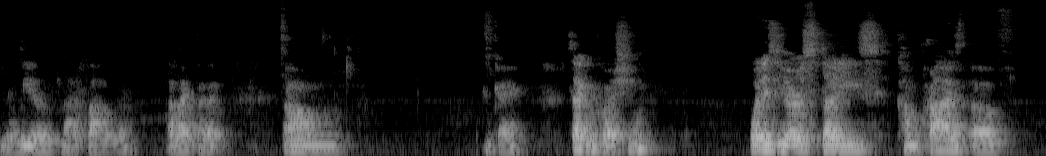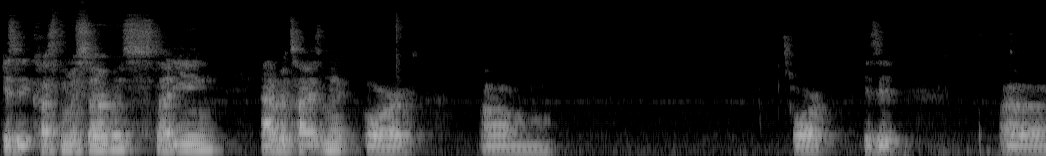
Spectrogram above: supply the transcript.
you're a leader, not a follower. I like that. Um, okay. Second question. What is your studies comprised of? Is it customer service, studying, advertisement, or um, or is it uh,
